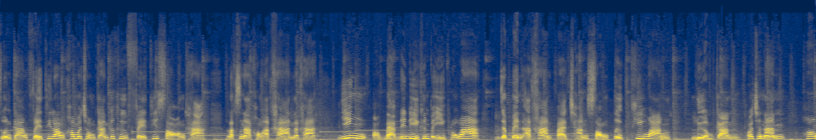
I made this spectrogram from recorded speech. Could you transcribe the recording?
ส่วนกลางเฟสที่เราเข้ามาชมกันก็คือเฟสที่ 2 ค่ะ ลักษณะของอาคารนะคะ ยิ่งออกแบบได้ดีขึ้นไปอีก เพราะว่าจะเป็นอาคาร 8 ชั้น 2 ตึกที่วางเหลื่อมกัน เพราะฉะนั้นห้อง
